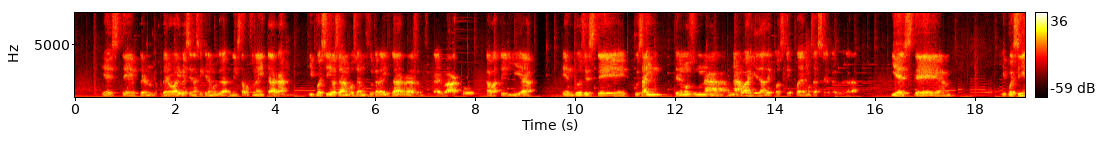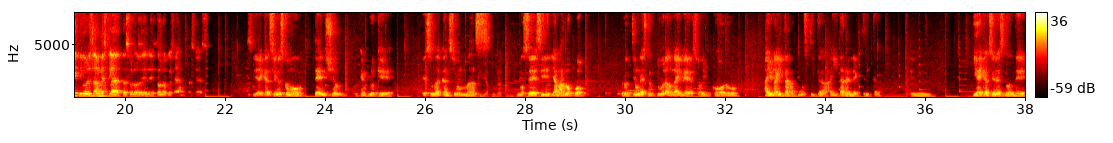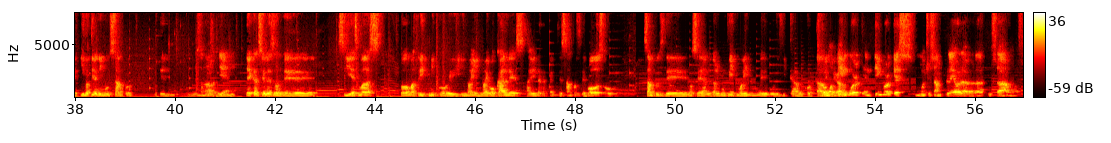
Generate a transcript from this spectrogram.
Este, pero, pero hay veces en las que queremos, necesitamos una guitarra y pues sí, o sea, ambos sabemos tocar la guitarra, sabemos tocar el bajo, la batería, entonces, este, pues hay un, tenemos una, una variedad de cosas que podemos hacer, verdad. Y este, y pues sí, digo, es la mezcla tan solo de, de, todo lo que sabemos hacer. Sí, hay canciones como Tension, por ejemplo, que es una canción más, no sé si llamarlo pop, pero tiene una estructura donde hay verso, hay un coro, hay una guitarra acústica, hay guitarra eléctrica. Eh, y hay canciones donde, y no tiene ningún sample, no tiene. Y hay canciones donde sí es más, todo más rítmico y, no, hay, no hay vocales, hay de repente samples de voz o samples de, no sé, algún ritmo ahí medio modificado, cortado. Como Teamwork, en Teamwork es mucho sampleo, la verdad, que usamos.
